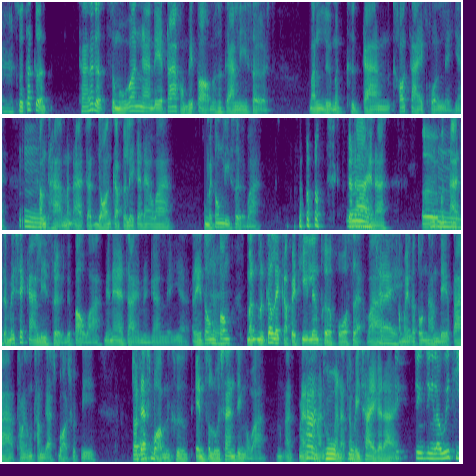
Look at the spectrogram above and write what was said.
มาก คือถ้าเกิดถ้าถ้าเกิดสมมุติว่างาน Data ของพี่ต่อมันคือการรีเสิร์ช มันหรือมันคือการเข้าใจคนอะไรเงี้ยอืมคำถามมันอาจจะย้อนกลับไปเลยก็ได้ว่าทำไมต้องรีเสิร์ชวะก็ได้นะเออมันอืมอาจจะไม่ใช่การรีเสิร์ชหรือเปล่าวะ ไม่แน่ใจเหมือนกันอะไรเงี้ยอันนี้ต้องใช่ต้องมันมันก็เลยกลับไปที่เรื่อง purpose แหละว่าใช่ทำไมเราต้องทำ Data ทำไมต้องทำ dashboard ชุดนี้แล้วใช่ dashboard มันคือ end solution จริงเหรอวะ มันอาจมันอาจจะอะมันถูกมันอาจถูจะกไม่ใช่ก็ได้ จริง ๆ แล้ววิธี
